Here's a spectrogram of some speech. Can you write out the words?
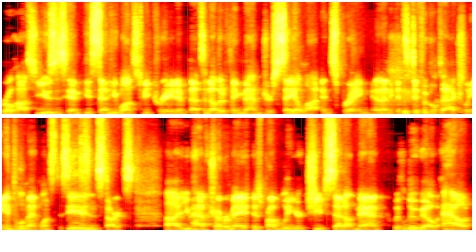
Rojas uses him. He said he wants to be creative. That's another thing managers say a lot in spring, and then it gets difficult to actually implement once the season starts. Uh, you have Trevor May as probably your chief setup man with Lugo out,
